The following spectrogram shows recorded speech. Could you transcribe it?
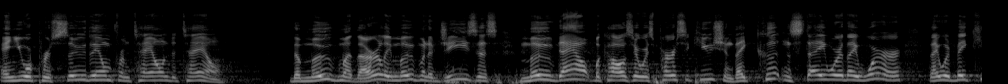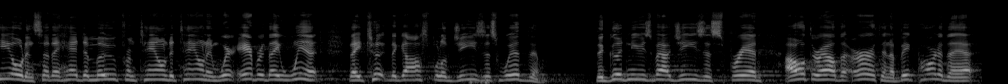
and you will pursue them from town to town. The movement, the early movement of Jesus, moved out because there was persecution. They couldn't stay where they were, they would be killed. And so they had to move from town to town. And wherever they went, they took the gospel of Jesus with them. The good news about Jesus spread all throughout the earth, and a big part of that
